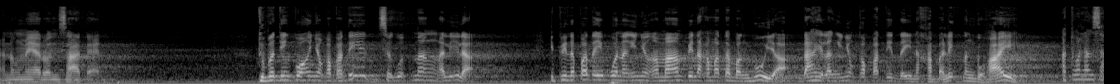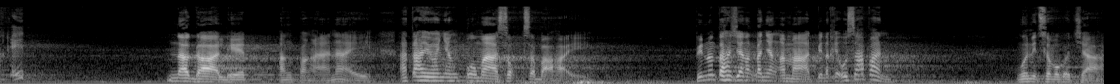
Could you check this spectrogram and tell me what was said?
Anong meron sa atin? Dumating po ang inyong kapatid, sagot ng alila. Ipinapatay po ng inyong ama ang pinakamatabang guya dahil ang inyong kapatid ay nakabalik ng buhay at walang sakit. Nagalit ang panganay at ayaw niyang pumasok sa bahay. Pinuntahan siya ng kanyang ama at pinakiusapan. Ngunit sumagot siya,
